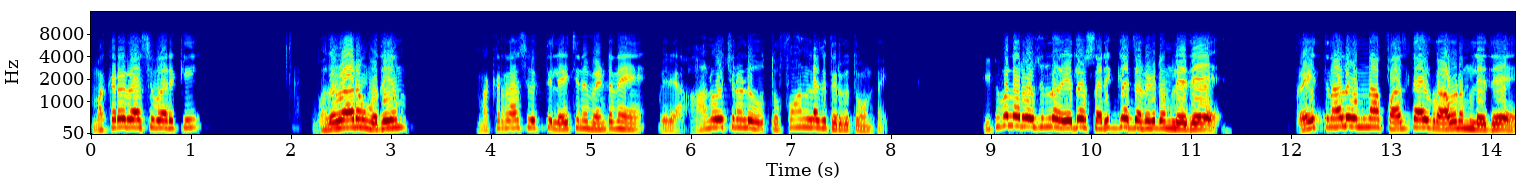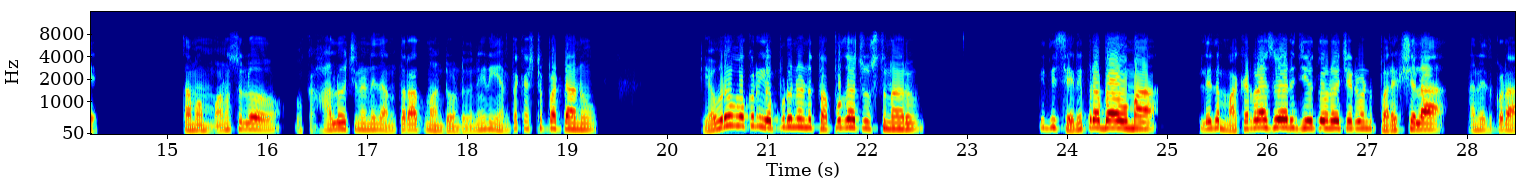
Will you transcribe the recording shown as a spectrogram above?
మకర రాశి వారికి బుధవారం ఉదయం మకర రాశి వ్యక్తి లేచిన వెంటనే వీరి ఆలోచనలు తుఫాన్లాగా తిరుగుతూ ఉంటాయి. ఇటీవల రోజుల్లో ఏదో సరిగ్గా జరగడం లేదే ప్రయత్నాలు ఉన్నా ఫలితాలు రావడం లేదే. తమ మనసులో ఒక ఆలోచన అనేది అంతరాత్మ అంటూ ఉంటుంది. నేను ఎంత కష్టపడ్డాను? ఎవరో ఒకరు ఎప్పుడు నన్ను తప్పుగా చూస్తున్నారు? ఇది శని ప్రభావమా? లేదా మకర రాశి వారి జీవితంలో వచ్చేటువంటి పరీక్షలా? అనేది కూడా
